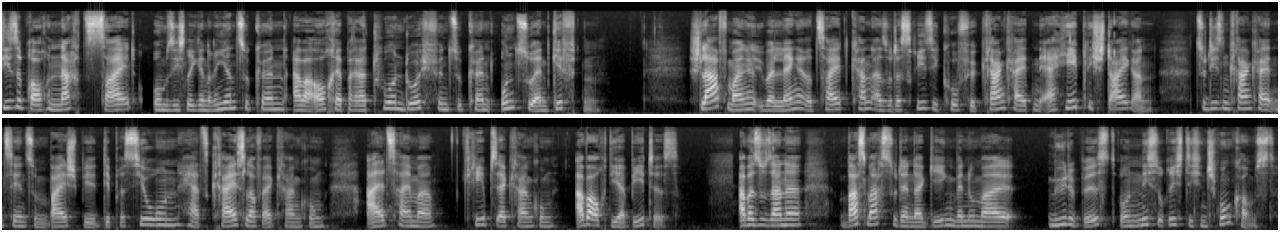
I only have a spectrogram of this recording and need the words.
diese brauchen nachts Zeit, um sich regenerieren zu können, aber auch Reparaturen durchführen zu können und zu entgiften. Schlafmangel über längere Zeit kann also das Risiko für Krankheiten erheblich steigern. Zu diesen Krankheiten zählen zum Beispiel Depressionen, Herz-Kreislauf-Erkrankungen, Alzheimer, Krebserkrankungen, aber auch Diabetes. Aber Susanne, was machst du denn dagegen, wenn du mal müde bist und nicht so richtig in Schwung kommst?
